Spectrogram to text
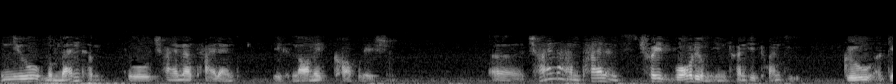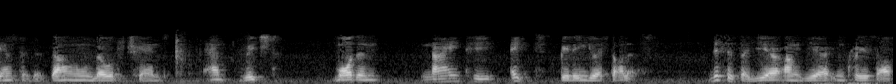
new momentum to China-Thailand economic cooperation. Uh, China and Thailand's trade volume in 2020 grew against the downward trend and reached more than 98 billion US dollars. This is a year-on-year increase of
